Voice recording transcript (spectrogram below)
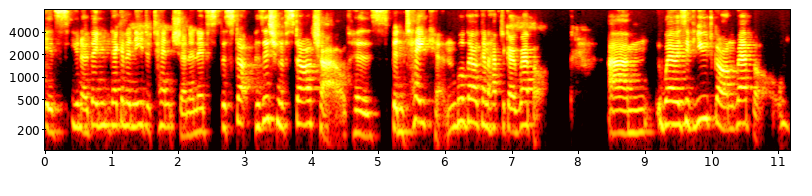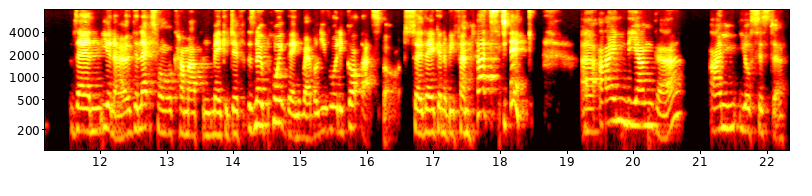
is, you know, they, they're going to need attention. And if the star, position of star child has been taken, well, they're going to have to go rebel. Um, whereas if you'd gone rebel, then you know the next one will come up and make a difference. There's no point being rebel; you've already got that spot, so they're going to be fantastic. Uh, I'm the younger. I'm your sister.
